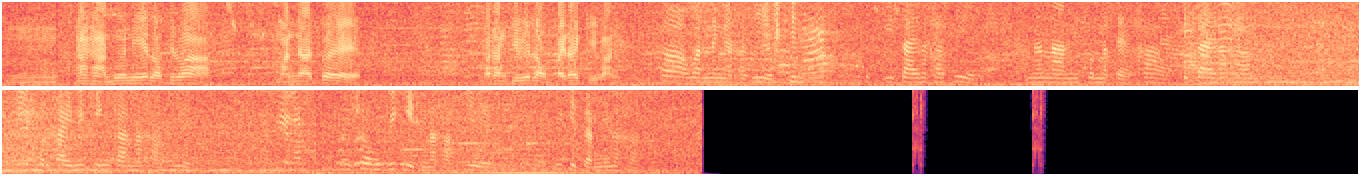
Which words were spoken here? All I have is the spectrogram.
อืมอาหารมื้อนี้เราคิดว่ามันจะช่วยประทังชีวิตเราไปได้กี่วัน ก็วันหนึ่งอะค่ะพี่ดีใจนะคะพี่ นานๆมีคนมาแจกข้าว ดีใจนะคะที่คนไทยไม่ทิ้งกันนะคะพี่ ในช่วงวิกฤตนะคะพี่ วิกฤตแบบนี้นะคะ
